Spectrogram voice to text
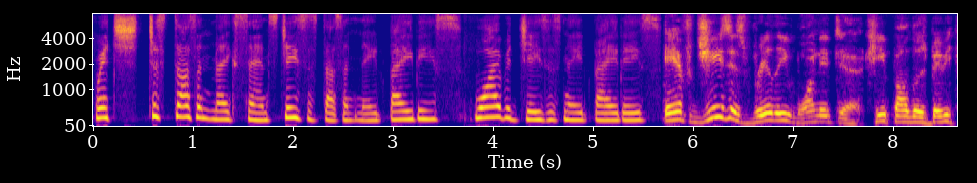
Which just doesn't make sense. Jesus doesn't need babies. Why would Jesus need babies? If Jesus really wanted to keep all those babies,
